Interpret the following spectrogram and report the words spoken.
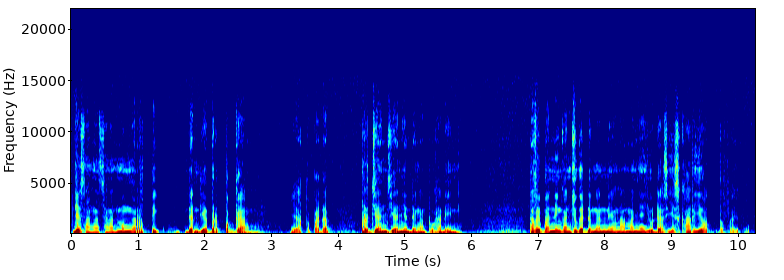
Dia sangat-sangat mengerti dan dia berpegang ya kepada perjanjiannya dengan Tuhan ini. Tapi bandingkan juga dengan yang namanya Yudas Iskariot, Bapak Ibu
